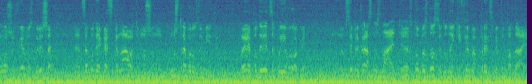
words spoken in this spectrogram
хорошу фірму. Скоріше, е, це буде якась канава, тому що ну, тому що треба розуміти. Ви подивіться по Європі. Всі прекрасно знають, е, хто без досвіду на які фірми в принципі попадає.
